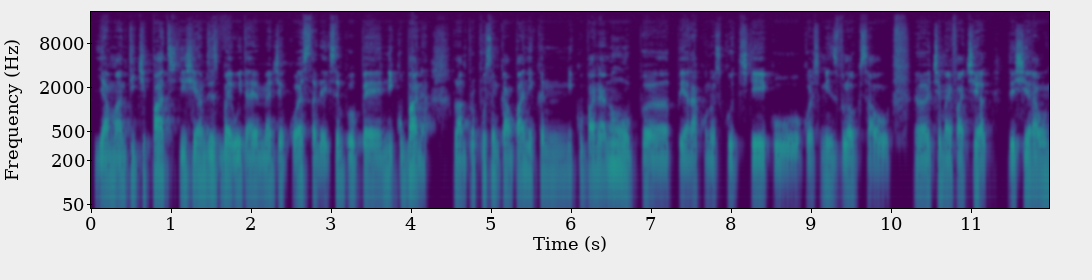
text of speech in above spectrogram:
i-am anticipat știi, și i-am zis, băi, uite, mergem cu ăsta, de exemplu, pe Nicu Banea. L-am propus în campanie când Nicu Banea nu era cunoscut, știi, cu Cosmin's Vlog sau ce mai face el, deși era un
